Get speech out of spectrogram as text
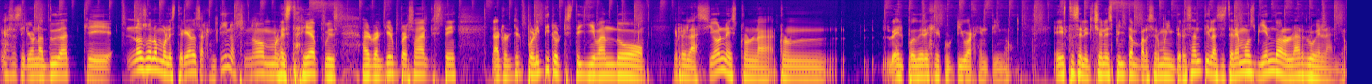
esa sería una duda que no solo molestaría a los argentinos, sino molestaría pues a cualquier persona que esté, a cualquier político que esté llevando relaciones con, la, con el poder ejecutivo argentino. Estas elecciones pintan para ser muy interesantes y las estaremos viendo a lo largo del año.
